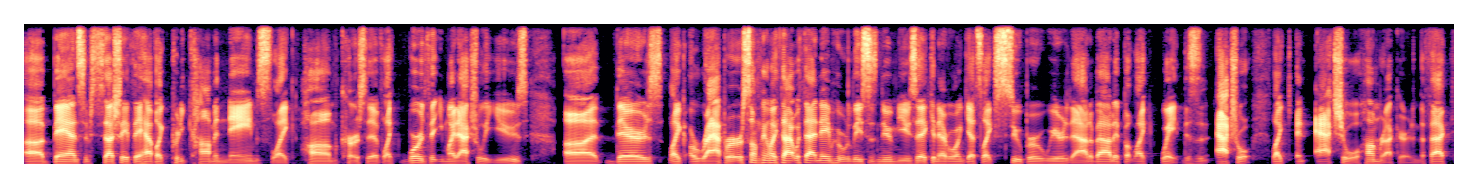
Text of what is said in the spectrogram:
uh, bands, especially if they have like pretty common names like hum, cursive, like words that you might actually use. Uh, there's like a rapper or something like that with that name who releases new music and everyone gets like super weirded out about it. But like, wait, this is an actual, like an actual hum record. And the fact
